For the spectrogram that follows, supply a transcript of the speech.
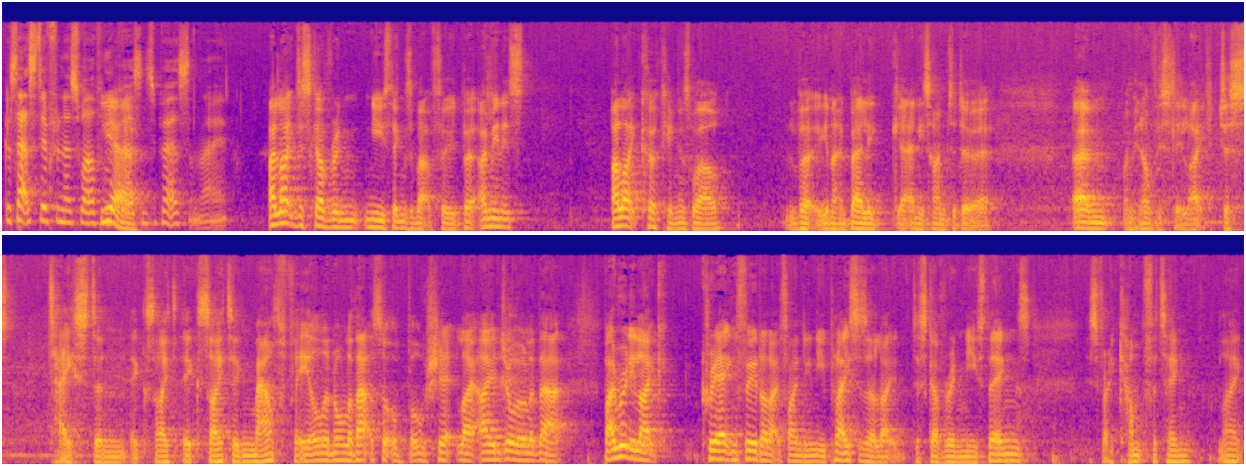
Because that's different as well from Yeah. person to person, right? I like discovering new things about food, but I mean, it's. I like cooking as well, but you know, barely get any time to do it. Um, I mean, obviously, like just taste and excite, exciting mouthfeel and all of that sort of bullshit. Like, I enjoy all of that, but I really like creating food. I like finding new places. I like discovering new things. it's very comforting. Like,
